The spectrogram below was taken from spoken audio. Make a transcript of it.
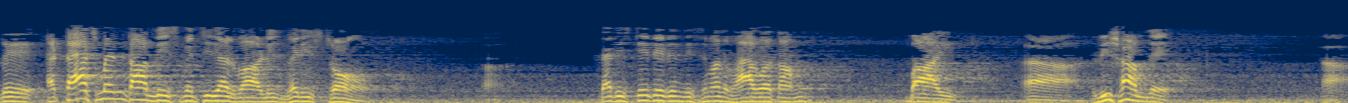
the attachment of this material world is very strong. That is stated in the Srimad Bhagavatam by uh, Rishabdev. Uh,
